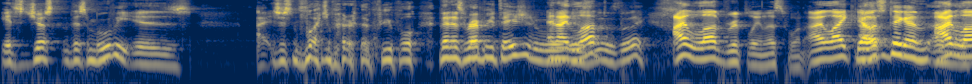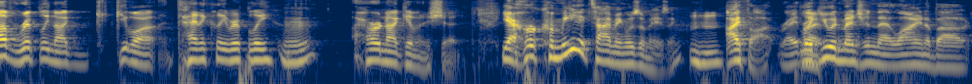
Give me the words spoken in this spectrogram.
it's just this movie is uh, just much better than people than his reputation. And I is- loved- is the thing. I loved Ripley in this one. I like Yeah, I- let's dig in. I on love Ripley not well technically Ripley, Mm-hmm. her not giving a shit. Yeah, her comedic timing was amazing. I thought, right? Like Right. you had mentioned that line about.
